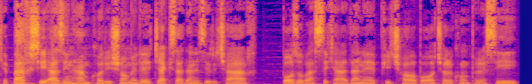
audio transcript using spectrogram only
که بخشی از این همکاری شامل جک زدن زیر چرخ، باز و بسته کردن پیچ ها با آچار کمپرسی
